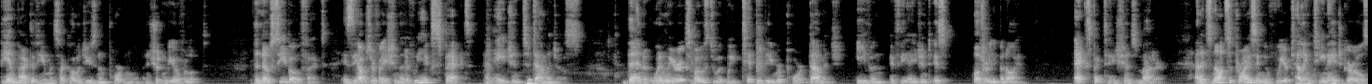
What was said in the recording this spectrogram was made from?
The impact of human psychology is an important one and shouldn't be overlooked. The nocebo effect is the observation that if we expect an agent to damage us, then when we are exposed to it, we typically report damage, even if the agent is utterly benign. Expectations matter. And it's not surprising if we are telling teenage girls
